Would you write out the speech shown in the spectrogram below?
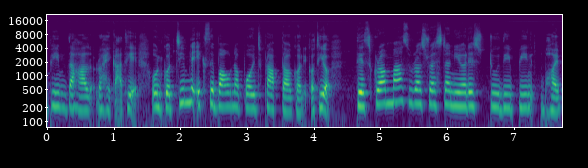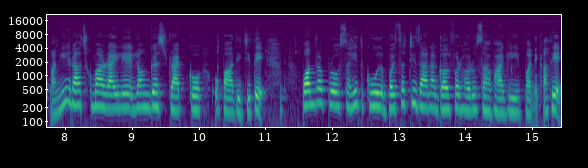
भीम दाहाल रहेका थिए। उनको टिमले एक सय बाहन्न पोइन्ट प्राप्त गरेको थियो। त्यस क्रममा Suraj Shrestha nearest to the pin भए पनि राजकुमार राईले लङ्गेस्ट ड्राइभको उपाधि जिते। पन्ध्र प्रोसहित कुल बैसठीजना गल्फरहरू सहभागी बनेका थिए।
